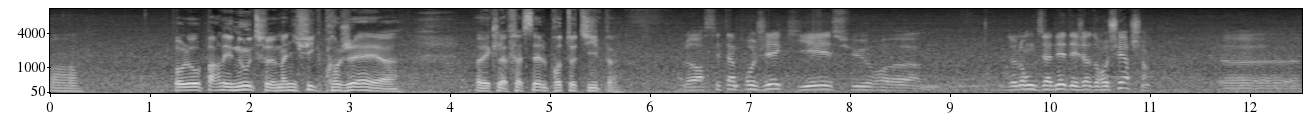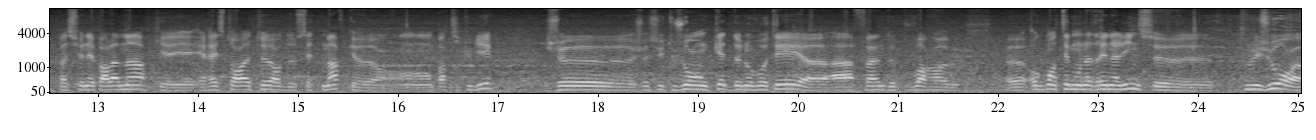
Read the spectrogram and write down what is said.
Oh. Polo, parlez-nous de ce magnifique projet euh, avec la facelle prototype. Alors c'est un projet qui est sur euh, de longues années déjà de recherche. Euh, passionné par la marque et, restaurateur de cette marque en, particulier, je, suis toujours en quête de nouveautés afin de pouvoir augmenter mon adrénaline tous les jours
